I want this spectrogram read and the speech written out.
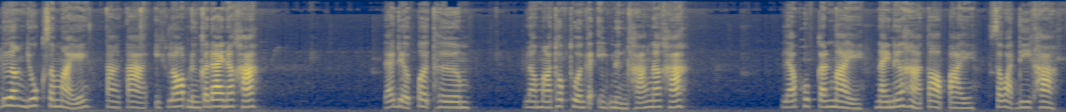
เรื่องยุคสมัยต่างๆ อีกรอบหนึ่งก็ได้นะคะ แล้วเดี๋ยวเปิดเทอม เรามาทบทวนกันอีกหนึ่งครั้งนะคะ แล้วพบกันใหม่ในเนื้อหาต่อไป สวัสดีค่ะ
